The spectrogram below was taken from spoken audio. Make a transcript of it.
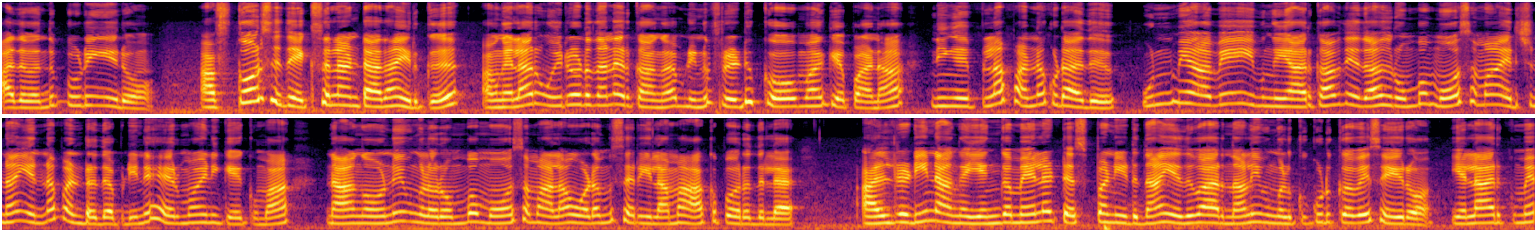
அதை வந்து பிடுங்கிடும் அஃப்கோர்ஸ் இது எக்ஸலண்ட்டாக தான் இருக்குது அவங்க எல்லாரும் உயிரோடு தானே இருக்காங்க அப்படின்னு ஃப்ரெண்டு கோவமாக கேட்பானா நீங்கள் இப்படிலாம் பண்ணக்கூடாது. உண்மையாகவே இவங்க யாருக்காவது ஏதாவது ரொம்ப மோசமாக ஆயிடுச்சுன்னா என்ன பண்ணுறது அப்படின்னு ஹெர்மோயினி கேட்குமா நாங்கள் ஒன்றும் இவங்கள ரொம்ப மோசமாலாம் உடம்பு சரியில்லாமல் ஆக்க போகிறதில்ல ஆல்ரெடி நாங்கள் எங்கள் மேலே டெஸ்ட் பண்ணிட்டு தான் எதுவாக இருந்தாலும் இவங்களுக்கு கொடுக்கவே செய்கிறோம் எல்லாருக்குமே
